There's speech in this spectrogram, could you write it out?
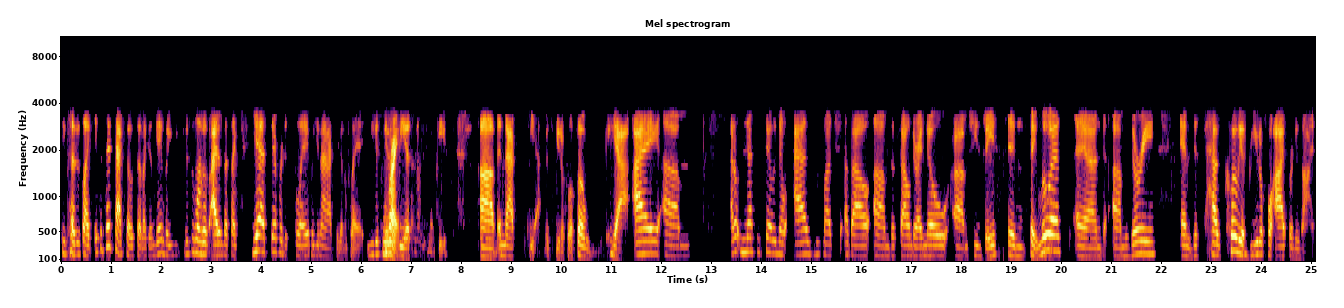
because it's like it's a tic tac toe set like a game, but you, this is one of those items that's like, yeah, it's there for display, but you're not actually going to play it. You just need right. to be a piece, um, and that's yeah, it's beautiful. So yeah, I um, I don't necessarily know as much about um, the founder. I know um, she's based in St. Louis and um, Missouri, and just has clearly a beautiful eye for design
